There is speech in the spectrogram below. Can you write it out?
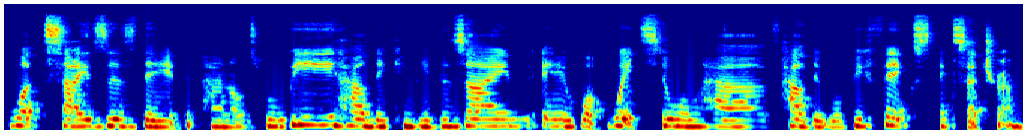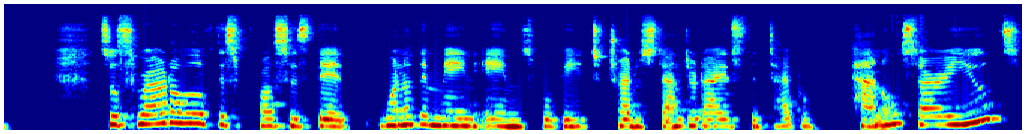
what sizes the, the panels will be, how they can be designed, uh, what weights they will have, how they will be fixed, etc. So throughout all of this process, that one of the main aims will be to try to standardize the type of panels that are used,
